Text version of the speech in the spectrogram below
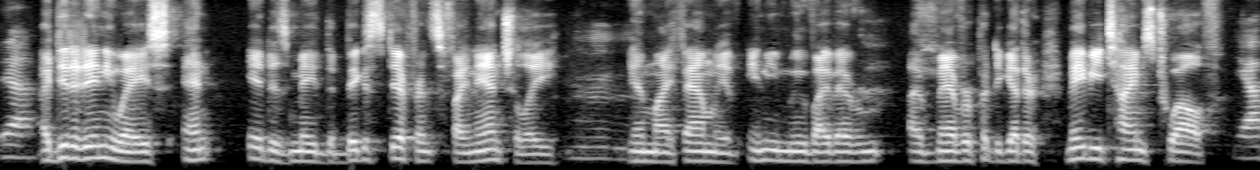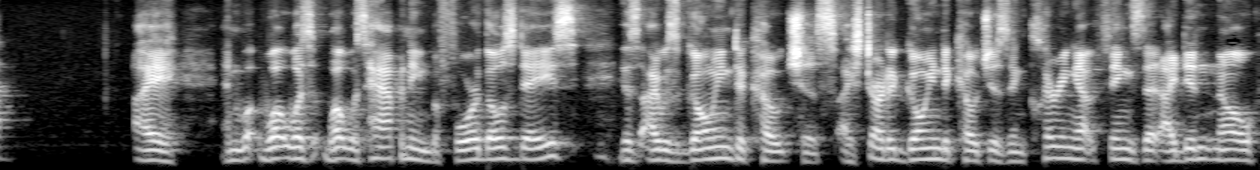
Yeah. I did it anyways. And it has made the biggest difference financially Mm. in my family of any move I've ever I've ever put together, maybe times 12. Yeah. I and what, what was what was happening before those days Mm-hmm. is I was going to coaches. I started going to coaches and clearing up things that I didn't know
